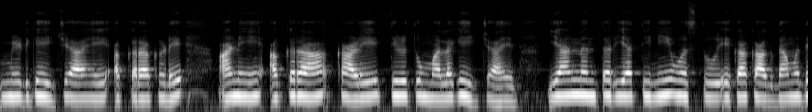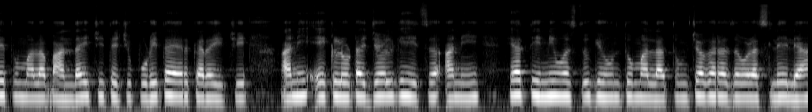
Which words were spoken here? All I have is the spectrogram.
मीठ घ्यायचे आहे अकरा खडे आणि अकरा काळे तीळ तुम्हाला घ्यायचे आहेत. यानंतर या तिन्ही वस्तू एका कागदामध्ये तुम्हाला बांधायची त्याची पुडी तयार करायची आणि एक लोटा जल घ्यायचं आणि ह्या तिन्ही वस्तू घेऊन तुम्हाला तुमच्या घराजवळ असलेल्या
